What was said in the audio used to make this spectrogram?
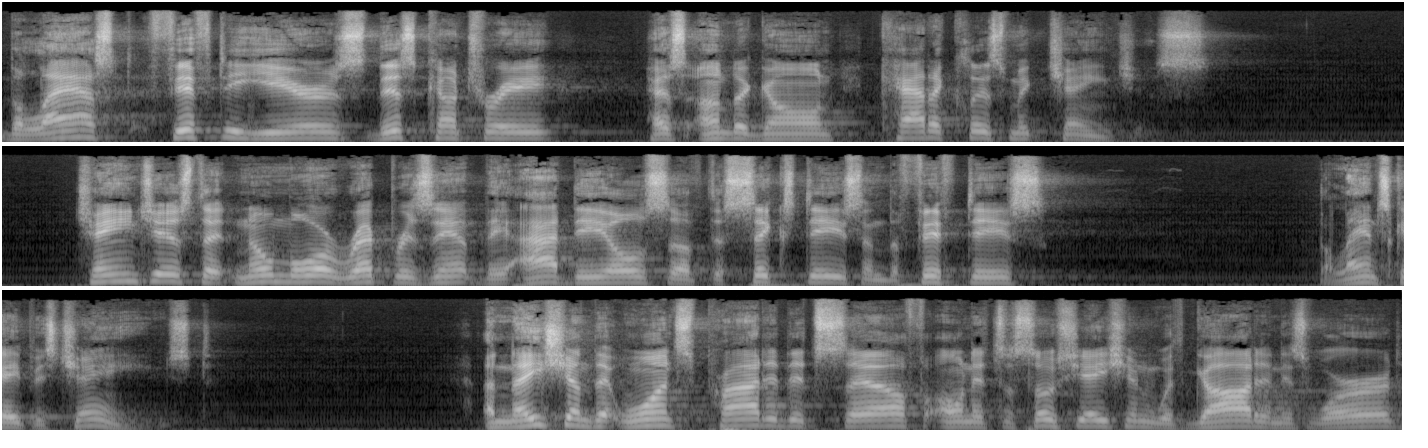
the last 50 years, this country has undergone cataclysmic changes. Changes that no more represent the ideals of the 60s and the 50s. The landscape has changed. A nation that once prided itself on its association with God and His Word,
